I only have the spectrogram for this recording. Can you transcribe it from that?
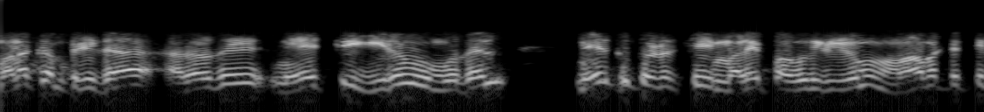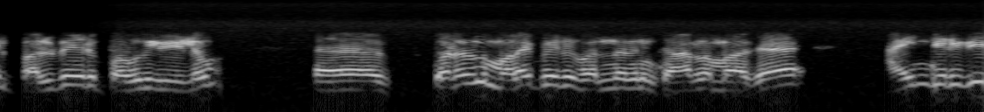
வணக்கம் பிரீதா. அதாவது நேற்று இரவு முதல் மேற்கு தொடர்ச்சி மலைப்பகுதிகளிலும் மாவட்டத்தில் பல்வேறு பகுதிகளிலும் தொடர்ந்து மழை பெய்து வந்ததன் காரணமாக ஐந்தருவி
